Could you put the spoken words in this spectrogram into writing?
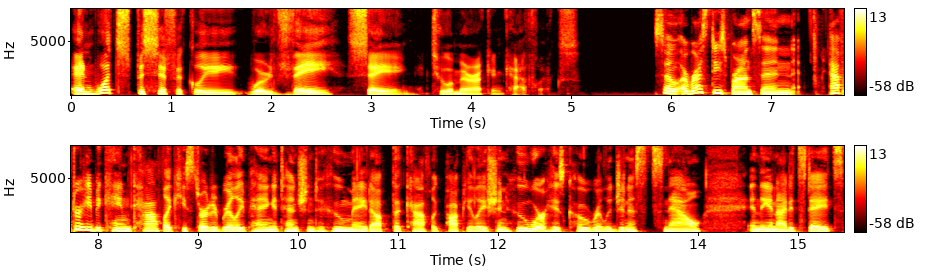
And what specifically were they saying to American Catholics? So, Orestes Brownson, after he became Catholic, he started really paying attention to who made up the Catholic population, who were his co religionists now in the United States.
